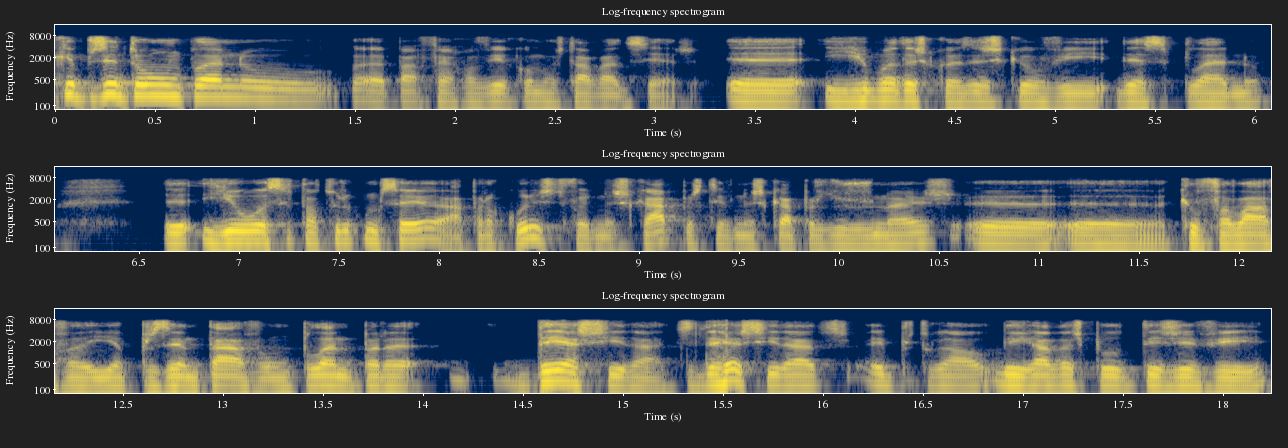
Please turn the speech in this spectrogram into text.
que apresentou um plano para a ferrovia, como eu estava a dizer. E uma das coisas que eu vi desse plano e eu, a certa altura, comecei à procura. Isto foi nas capas, esteve nas capas dos jornais, uh, uh, que ele falava e apresentava um plano para 10 cidades, 10 cidades em Portugal ligadas pelo TGV.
